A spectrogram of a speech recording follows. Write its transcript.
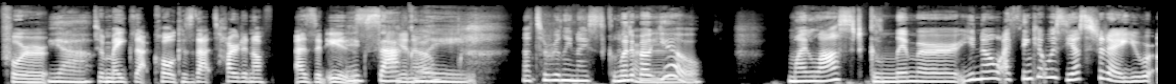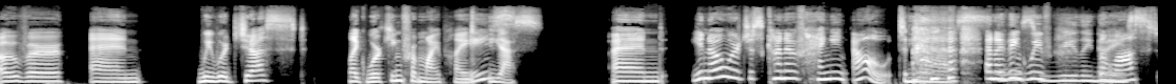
for yeah, to make that call because that's hard enough as it is. exactly. You know? That's a really nice glimmer. What about you? My last glimmer, you know, I think it was yesterday. You were over and we were just like working from my place. Yes, And, you know, we're just kind of hanging out. yes. And I think we've- really nice. the last,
